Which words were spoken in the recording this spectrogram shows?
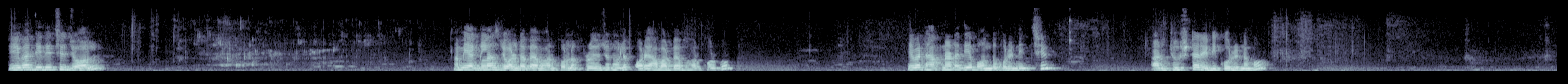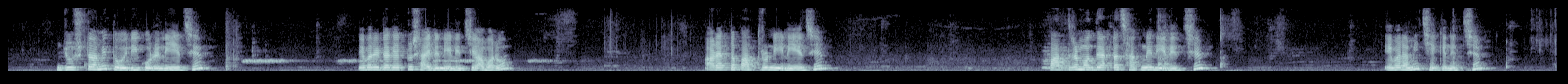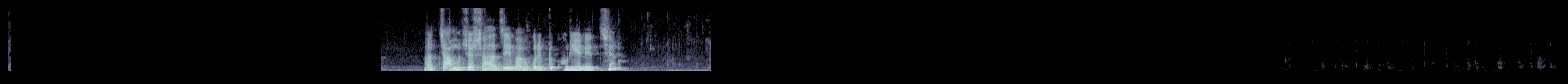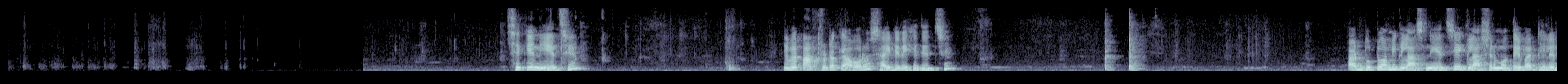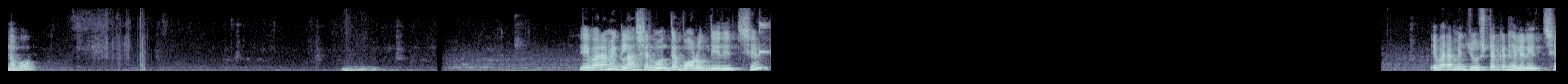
এবার দিয়ে দিচ্ছি জল। আমি এক গ্লাস জলটা ব্যবহার করলাম, প্রয়োজন হলে পরে আবার ব্যবহার করব। এবার ঢাকনাটা দিয়ে বন্ধ করে নিচ্ছি। আর জুসটা রেডি করে নেব। জুসটা আমি তৈরি করে নিয়েছি। এবার এটাকে একটু সাইডে নিয়ে নিচ্ছি আবারও। আর একটা পাত্র নিয়ে নিয়েছি। পাত্রের মধ্যে একটা ছাকনি দিয়ে দিচ্ছি। এবার আমি ছেঁকে নিচ্ছি। আর চামচের সাহায্যে এভাবে করে একটু ঘুরিয়ে নিচ্ছে। ছেঁকে নিয়েছি। এবার পাত্রটাকে আবারও সাইডে রেখে দিচ্ছি। আর দুটো আমি গ্লাস নিয়েছি, গ্লাসের মধ্যে এবার ঢেলে নেব। এবার আমি গ্লাসের মধ্যে বরফ দিয়ে দিচ্ছি। এবার আমি জুসটাকে ঢেলে নিচ্ছি।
